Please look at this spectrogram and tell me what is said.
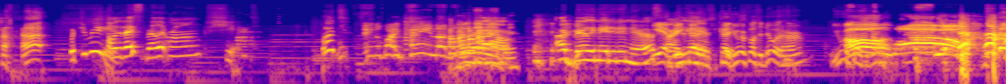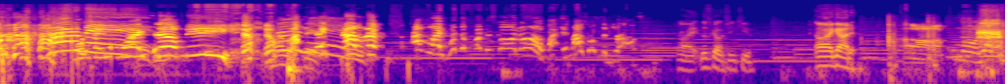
What you mean? oh did I spell it wrong? Shit. What? Ain't nobody paying nothing. How did on that that. Wow. I barely made it in there. That's yeah, fine, because yeah. because you were supposed to do it, Herm. You were Oh, wow. Herman! Why tell me? Herman! I'm like, I'm like, what the fuck is going on? Why, am I supposed to draw? All right, let's go, GQ. Oh, I got it. Oh, come on, y'all.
